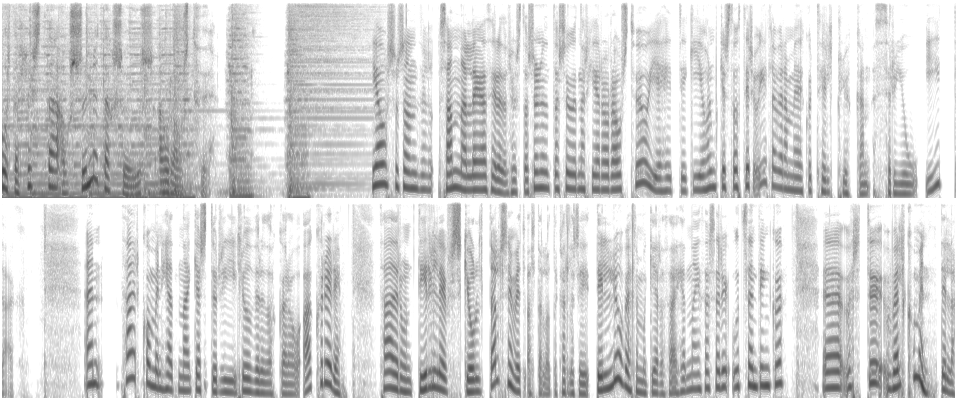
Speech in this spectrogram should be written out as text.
Þú ert að hlusta á sunnudagsögur á Rástfö. Já, svo sannlega þér að hlusta á sunnudagsögurnar hér á Rástfö og ég heiti Gíu Holmgjörnsdóttir og ég ætla að vera með ykkur til klukkan þrjú í dag. En það er komin hérna gestur í hljóðverið okkar á Akureyri. Það er hún Dýrleif Skjóldal sem vil alltaf láta kalla sig Dillu og við ætlum að gera það hérna í þessari útsendingu. Uh, vertu velkomin, Dilla.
